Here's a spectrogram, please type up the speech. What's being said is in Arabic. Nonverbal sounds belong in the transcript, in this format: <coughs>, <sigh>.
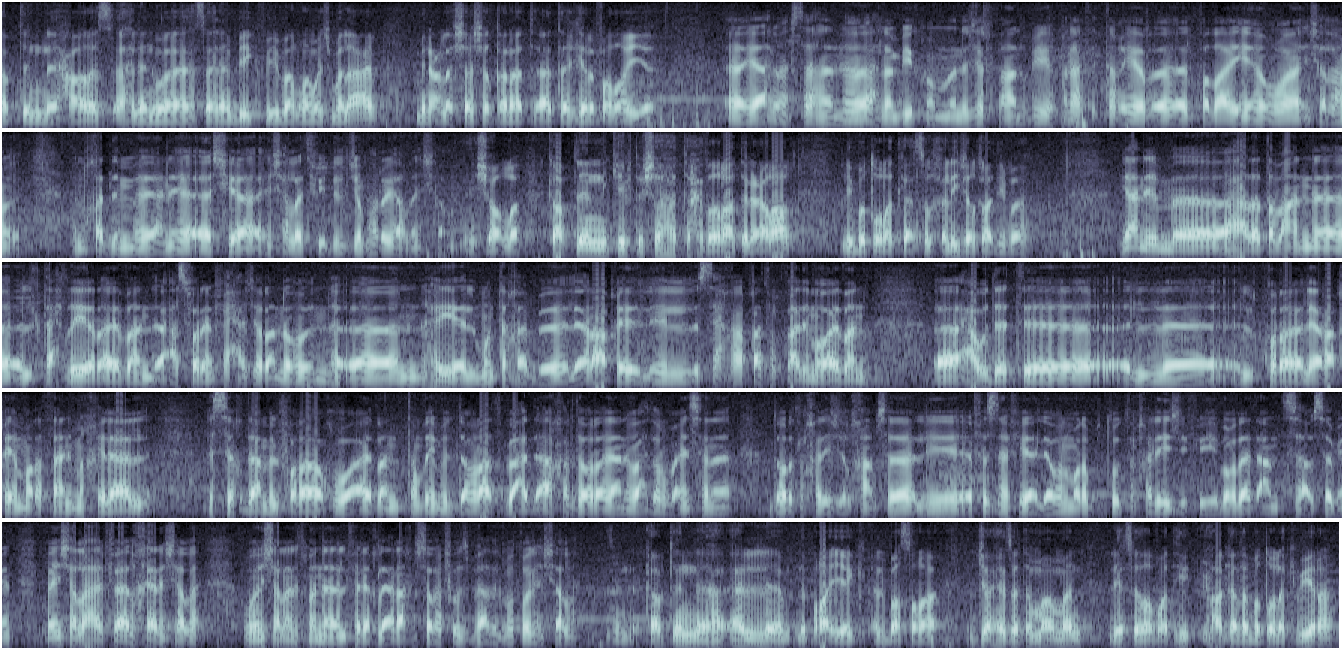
كابتن حارس أهلا وسهلا بك في برنامج ملاعب من على شاشة قناة التغيير الفضائية آه، يا أهلا وسهلا أهلا بكم نجرفان وبقناة التغيير آه، الفضائية وإن شاء الله نقدم يعني أشياء إن شاء الله تفيد الجمهور الرياضي إن شاء الله. إن شاء الله. كابتن كيف تشاهد تحضيرات العراق لبطولة كأس الخليج القادمة؟ يعني هذا طبعا التحضير أيضا عصفورين في حجر أنه نهيئ المنتخب العراقي للاستحقاقات القادمة وأيضا عودة الكرة العراقية مرة ثانية من خلال استخدام الفرق وأيضا تنظيم الدورات بعد آخر دورة يعني 41 سنة دورة الخليج الخامسة اللي فزنا فيها لأول مرة بطوله الخليج في بغداد عام 79 فإن شاء الله الخير إن شاء الله وإن شاء الله نتمنى الفريق العراقي إن شاء الله يفوز بهذه البطولة إن شاء الله. كابتن هل برأيك البصرة جاهزة تماما لاستضافة هكذا بطوله كبيرة؟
